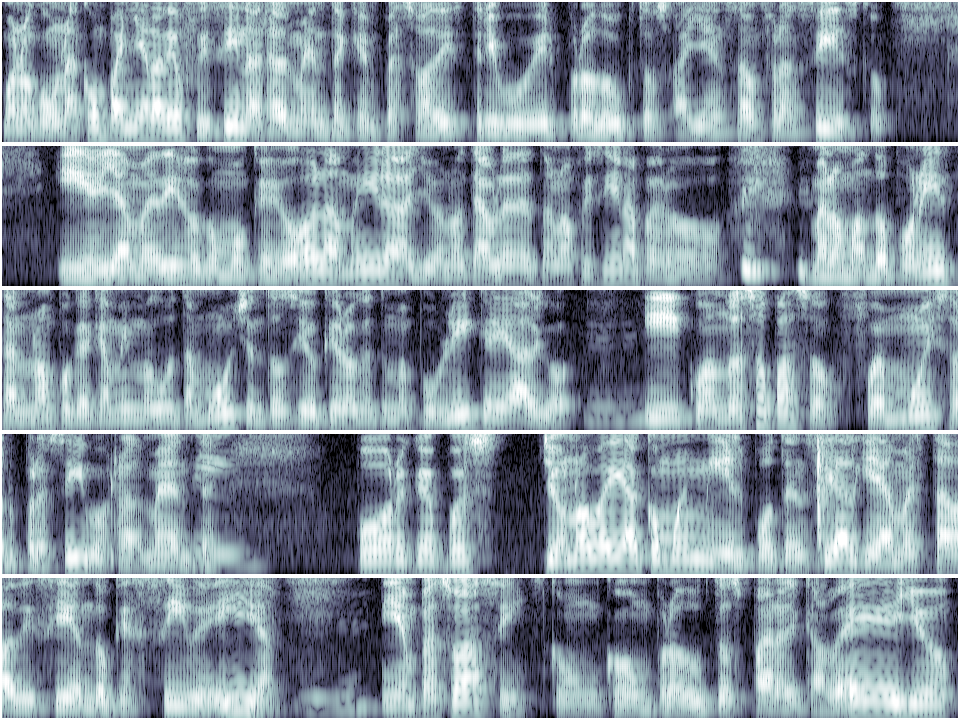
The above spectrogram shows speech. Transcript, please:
Bueno, con una compañera de oficina realmente que empezó a distribuir productos allá en San Francisco. Y ella me dijo como que, hola, mira, yo no te hablé de esto en la oficina, pero me lo mandó por Instagram, ¿no? Porque es que a mí me gusta mucho, entonces yo quiero que tú me publiques algo. Y cuando eso pasó, fue muy sorpresivo realmente. Porque pues yo no veía como en mí el potencial que ella me estaba diciendo que sí veía. Y empezó así, con, con productos para el cabello,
